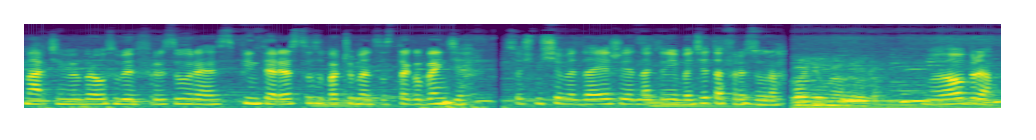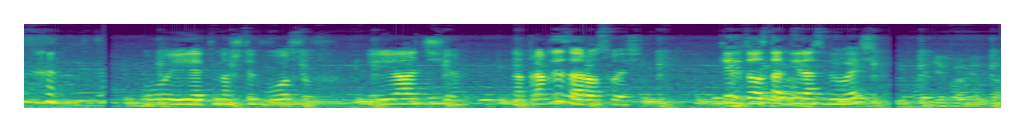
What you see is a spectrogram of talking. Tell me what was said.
Marcin wybrał sobie fryzurę z Pinterestu, zobaczymy co z tego będzie. Coś mi się wydaje, że jednak to nie będzie ta fryzura. Spokojnie, moja droga. No dobra. Oj, ile ty masz tych włosów. Ja cię. Naprawdę zarosłeś. Kiedy to ostatni raz byłeś? Nie pamiętam.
